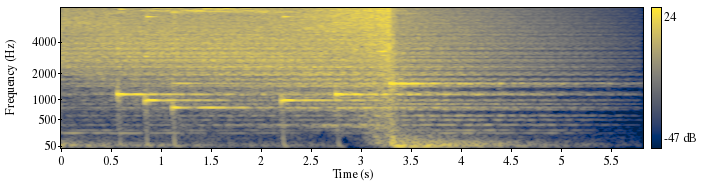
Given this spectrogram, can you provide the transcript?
Thank you.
